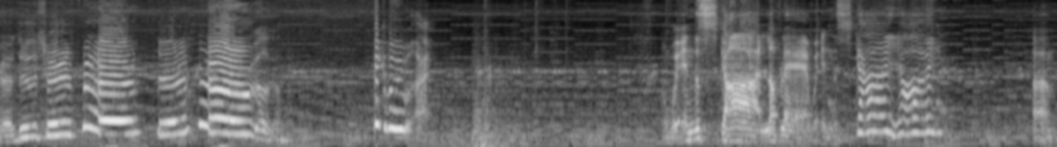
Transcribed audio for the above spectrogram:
Gotta do the trade first! Oh. Peekaboo! Alright. And we're in the sky! Lovely! We're in the sky! Um,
